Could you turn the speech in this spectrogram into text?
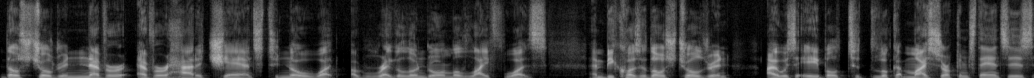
Those children never, ever had a chance to know what a regular, normal life was. And because of those children, I was able to look at my circumstances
